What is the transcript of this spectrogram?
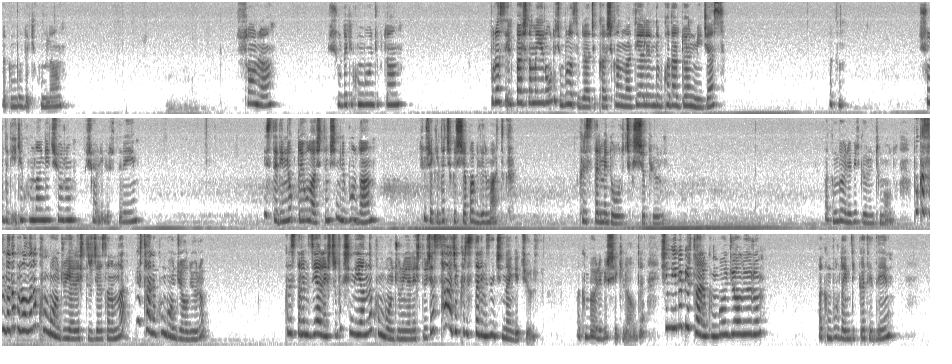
Bakın buradaki kumdan. Sonra şuradaki kum boncuktan. Burası ilk başlama yeri olduğu için burası birazcık karışık hanımlar. Diğerlerinde bu kadar dönmeyeceğiz. Bakın. Şuradaki iki kumdan geçiyorum. Şöyle göstereyim. İstediğim noktaya ulaştım. Şimdi buradan şu şekilde çıkış yapabilirim artık. Kristalime doğru çıkış yapıyorum. Bakın böyle bir görüntüm oldu. Bu kısımda da buralara kum boncuğu yerleştireceğiz hanımlar. Bir tane kum boncuğu alıyorum. Kristalimizi yerleştirdik. Şimdi yanına kum boncuğunu yerleştireceğiz. Sadece kristalimizin içinden geçiyoruz. Bakın böyle bir şekil aldı. Şimdi yine bir tane kum boncuğu alıyorum. Bakın buradayım dikkat edin.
